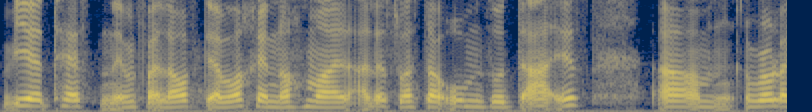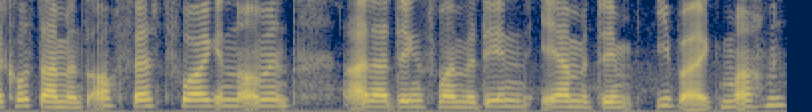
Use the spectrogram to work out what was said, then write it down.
Wir testen im Verlauf der Woche nochmal alles, was da oben so da ist. Ähm, Rollercoaster haben wir uns auch fest vorgenommen. Allerdings wollen wir den eher mit dem E-Bike machen.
